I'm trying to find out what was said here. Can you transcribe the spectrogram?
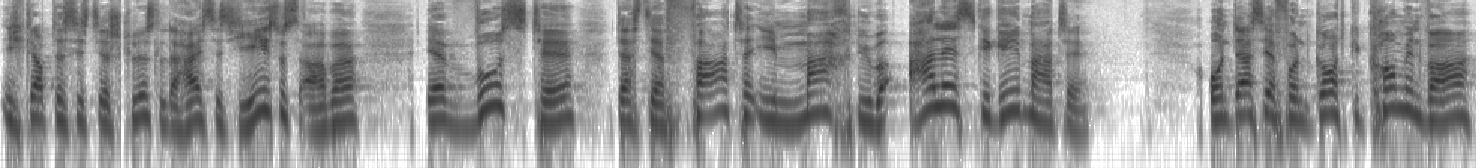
Ich glaube, das ist der Schlüssel. Da heißt es, Jesus aber, er wusste, dass der Vater ihm Macht über alles gegeben hatte und dass er von Gott gekommen war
